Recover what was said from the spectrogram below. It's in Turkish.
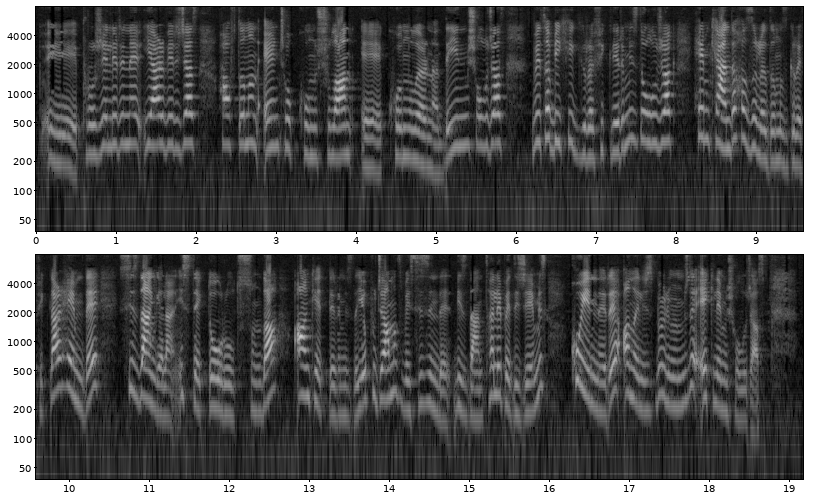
e, projelerine yer vereceğiz. Haftanın en çok konuşulan e, konularına değinmiş olacağız. Ve tabii ki grafiklerimiz de olacak. Hem kendi hazırladığımız grafikler hem de sizden gelen istek doğrultusunda anketlerimizde yapacağımız ve sizin de bizden talep edeceğimiz coinleri analiz bölümümüze eklemiş olacağız.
